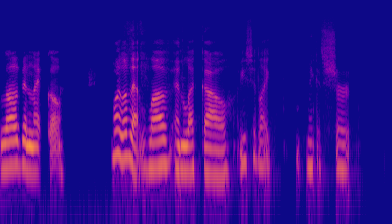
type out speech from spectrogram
love and let go well i love that love and let go you should like make a shirt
